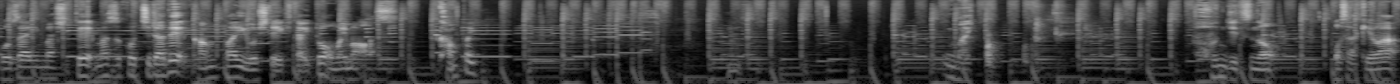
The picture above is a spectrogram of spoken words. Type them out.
ございまして、まずこちらで乾杯をしていきたいと思います。乾杯。うん、うまい。本日のお酒は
